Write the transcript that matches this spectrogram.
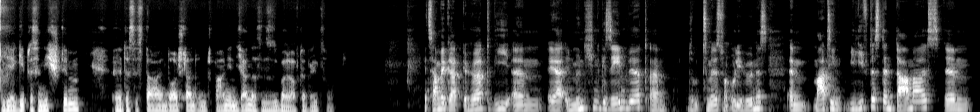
wenn die Ergebnisse nicht stimmen. Äh, das ist da in Deutschland und Spanien nicht anders. Das ist überall auf der Welt so. Jetzt haben wir gerade gehört, wie ähm, er in München gesehen wird, ähm, zumindest von Uli Hoeneß. Ähm, Martin, wie lief das denn damals, ähm,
